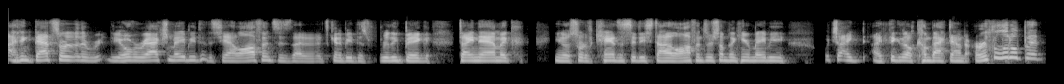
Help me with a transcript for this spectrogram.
I think that's sort of the the overreaction maybe to the Seattle offense is that it's going to be this really big, dynamic, you know, sort of Kansas City style offense or something here maybe, which I I think they'll come back down to earth a little bit.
